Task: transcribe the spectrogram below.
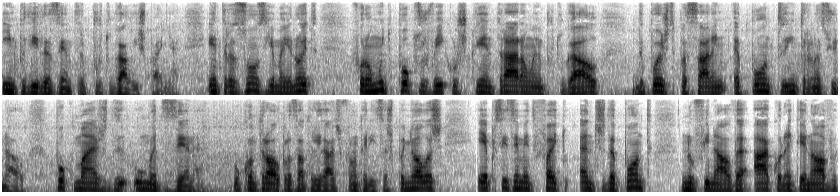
impedidas entre Portugal e Espanha. Entre as 11 e a meia-noite foram muito poucos os veículos que entraram em Portugal depois de passarem a ponte internacional, pouco mais de uma dezena. O controle pelas autoridades fronteiriças espanholas é precisamente feito antes da ponte, no final da A49,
